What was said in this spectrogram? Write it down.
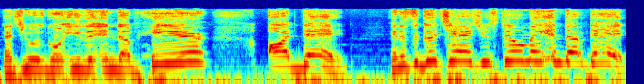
that you was going to either end up here or dead. And it's a good chance you still may end up dead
